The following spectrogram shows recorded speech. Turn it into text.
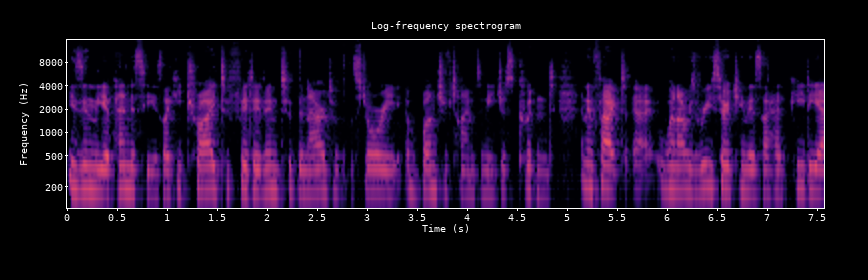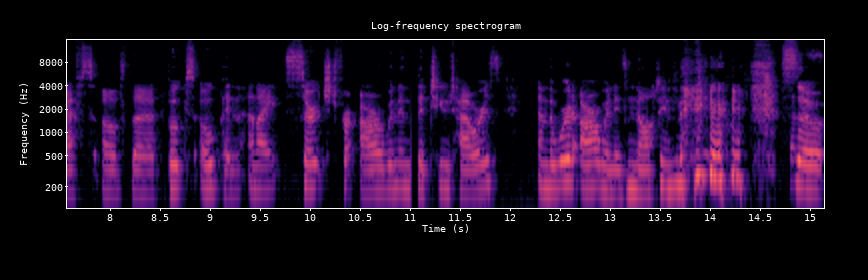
is in the appendices. Like he tried to fit it into the narrative of the story a bunch of times and he just couldn't. And in fact, uh, when I was researching this, I had PDFs of the books open and I searched for Arwen in the Two Towers. And the word Arwen is not in there. so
